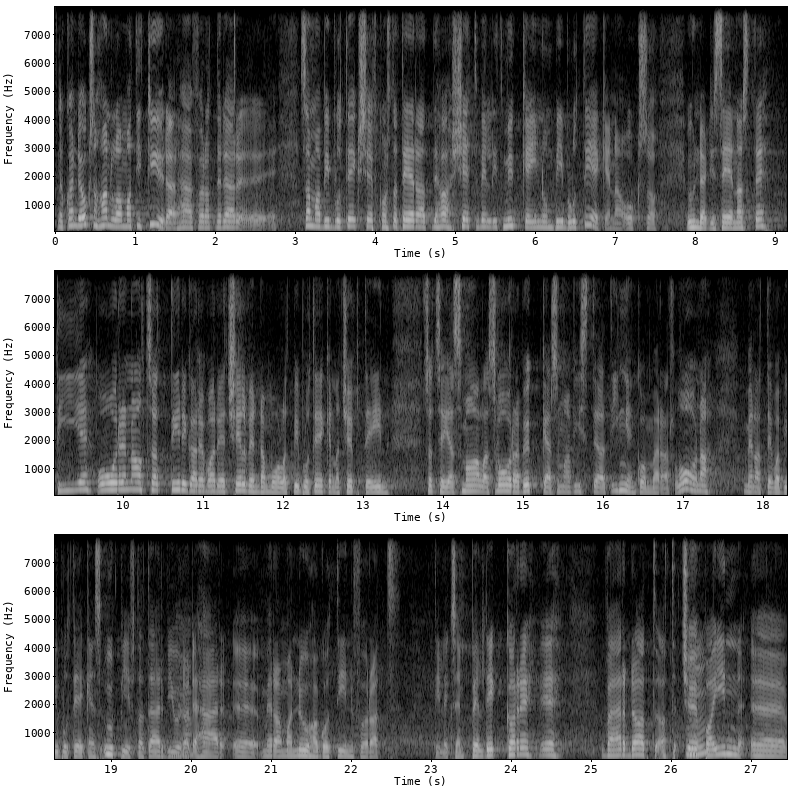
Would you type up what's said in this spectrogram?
Nu kan det också handla om attityder här, för att det där, eh, samma bibliotekschef konstaterar att det har skett väldigt mycket inom biblioteken också under de senaste tio åren. Alltså att tidigare var det ett självändamål att biblioteken köpte in så att säga smala, svåra böcker som man visste att ingen kommer att låna, men att det var bibliotekens uppgift att erbjuda ja. det här, eh, medan man nu har gått in för att till exempel deckare är värda att, att köpa mm. in eh,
